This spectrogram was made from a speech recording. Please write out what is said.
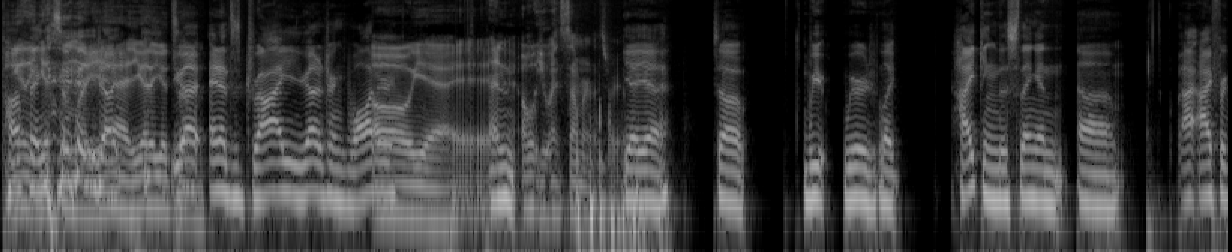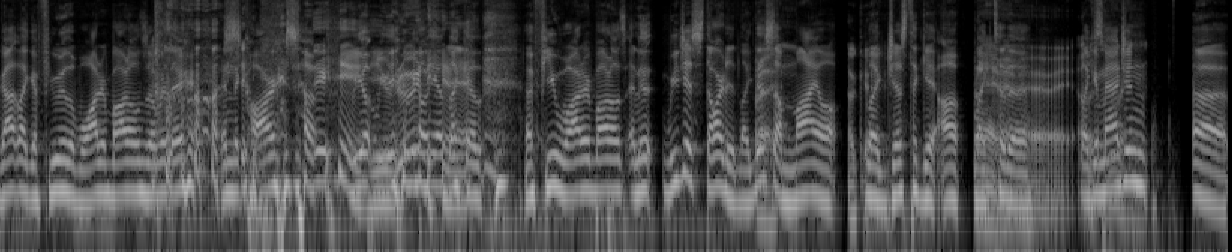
puffing. You gotta get some, like, You yeah, gotta- you gotta get you some. got and it's dry. You gotta drink water. oh yeah, yeah, yeah. And- oh, you went summer. That's right. Yeah, yeah. So we we were like hiking this thing and um I, I forgot like a few of the water bottles over there in the car. So Dude, we, we, we only had like a, a few water bottles and it, we just started like this Right. a mile Okay. like just to get up like Right, to right, the right, right. Oh, like imagine uh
